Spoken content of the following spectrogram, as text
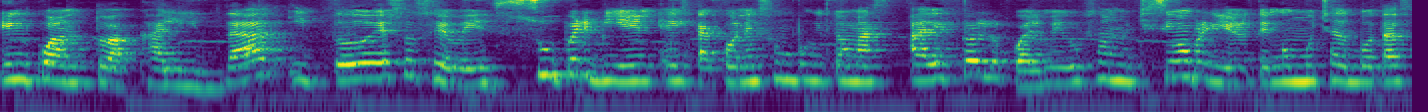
en cuanto a calidad y todo eso se ven súper bien. El tacón es un poquito más alto lo cual me gusta muchísimo porque yo no tengo muchas botas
